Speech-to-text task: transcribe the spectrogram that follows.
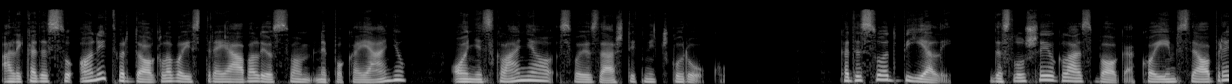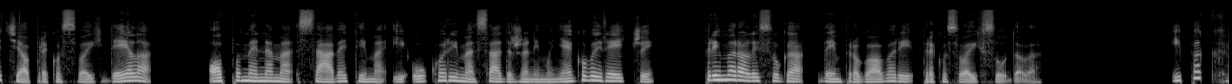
ali kada su oni tvrdoglavo istrajavali u svom nepokajanju, on je sklanjao svoju zaštitničku ruku. Kada su odbijali da slušaju glas Boga koji im se obraćao preko svojih dela, opomenama, savetima i ukorima sadržanim u njegovoj reči, primorali su ga da im progovori preko svojih sudova. Ipak,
